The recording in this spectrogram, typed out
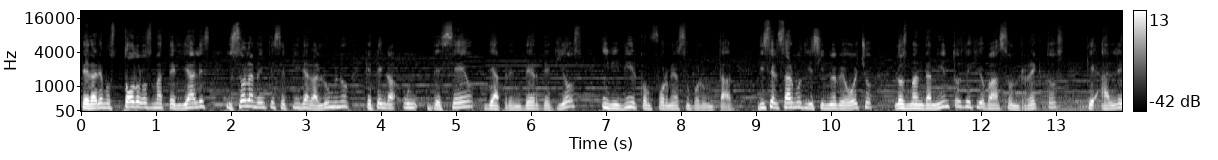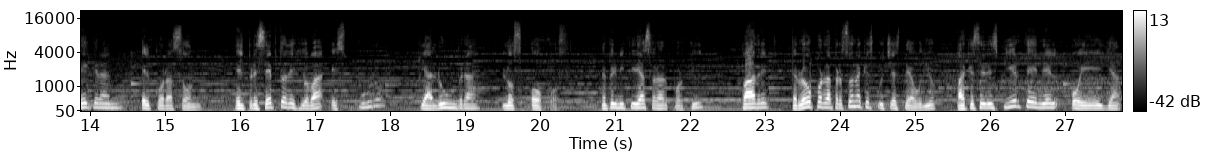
Te daremos todos los materiales y solamente se pide al alumno que tenga un deseo de aprender de Dios y vivir conforme a su voluntad. Dice el Salmo 19.8, los mandamientos de Jehová son rectos que alegran el corazón. El precepto de Jehová es puro que alumbra los ojos. ¿Me permitirías orar por ti? Padre, te ruego por la persona que escucha este audio para que se despierte en él o ella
